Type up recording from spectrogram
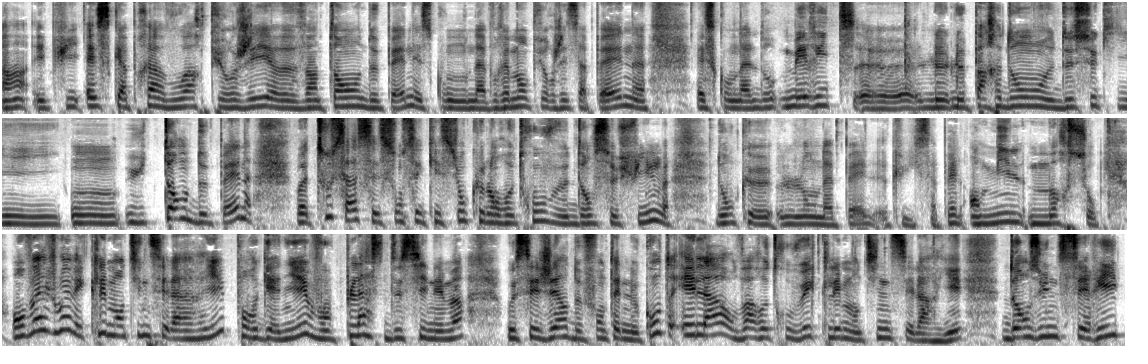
hein. et puis est-ce qu'après avoir purgé euh, 20 ans de peine est-ce qu'on a vraiment purgé sa peine? Est-ce qu'on a le dro- euh, le, pardon de ceux qui ont eu tant de peine Tout ça, ce sont ces questions que l'on retrouve dans ce film, donc euh, l'on appelle, qui s'appelle En mille morceaux. On va jouer avec Clémentine Sélarié pour gagner vos places de cinéma au CGR de Fontaine-le-Comte. Et là, on va retrouver Clémentine Sélarié dans une série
